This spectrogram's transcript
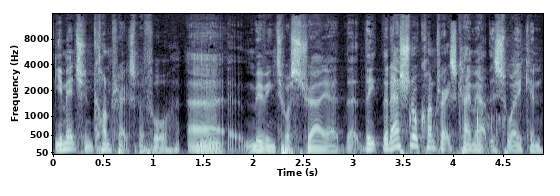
You mentioned contracts before, uh, moving to Australia. The, the, the national contracts came out this week, and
